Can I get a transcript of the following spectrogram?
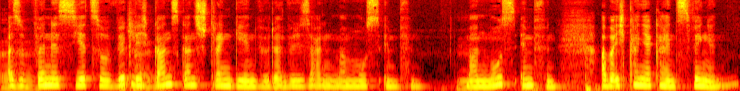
äh, also wenn es jetzt so wirklich ganz, ganz streng gehen würde, dann würde ich sagen, man muss impfen. Man muss impfen. Aber ich kann ja keinen zwingen.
